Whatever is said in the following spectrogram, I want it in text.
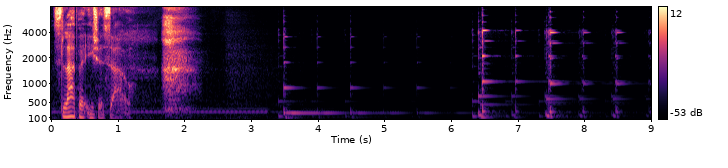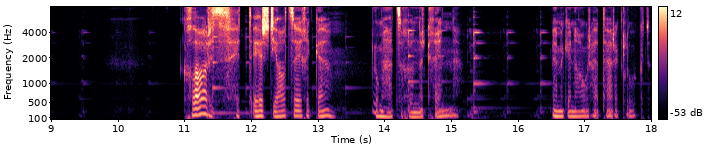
Das Leben ist eine Sau. Klar, es hat erste Anzeichen gegeben und man hat sie erkennen wenn man genauer hat hergeschaut.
